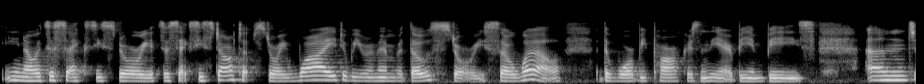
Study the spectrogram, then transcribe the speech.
you know, it's a sexy story, it's a sexy startup story. Why do we remember those stories so well? The Warby Parkers and the Airbnbs. And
